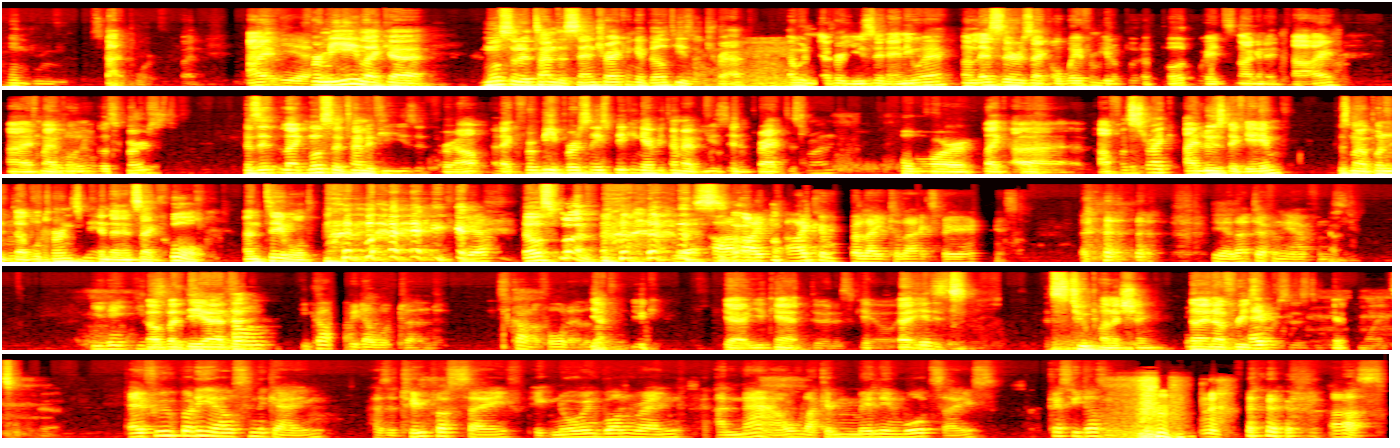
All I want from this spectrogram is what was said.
homebrew Skyport. But I, Yeah. for me, like uh, most of the time, the sand tracking ability is a trap. I would never use it anyway, unless there's like a way for me to put a boat where it's not going to die uh, if my Mhm. opponent goes first. Because it like most of the time, if you use it for out, like for me personally speaking, every time I've used it in practice runs or like uh, alpha strike, I lose the game because my opponent Mhm. double turns me, and then it's like cool, untabled. Like, yeah, that was fun. yeah So- I, I, I can relate to that experience. yeah, that definitely happens. You need. You, No, but the, uh, the- you can't be double turned. You can't afford it. Yeah, you, yeah, you can't do it at scale. Uh, It's- It's it's too punishing. Not enough resources to get points. Yeah. Everybody else in the game has a two plus save, ignoring one rend, and now like a million ward saves. Guess who doesn't? Us.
